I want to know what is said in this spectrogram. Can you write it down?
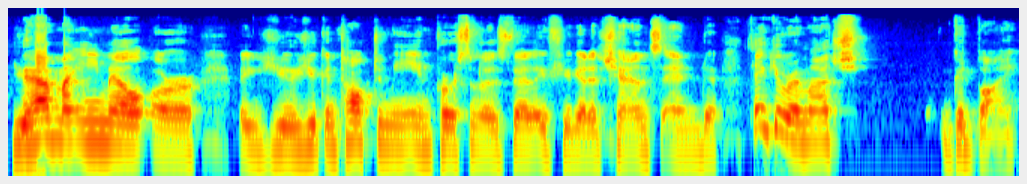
you have my email or you, you can talk to me in person as well if you get a chance. And thank you very much. Goodbye.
